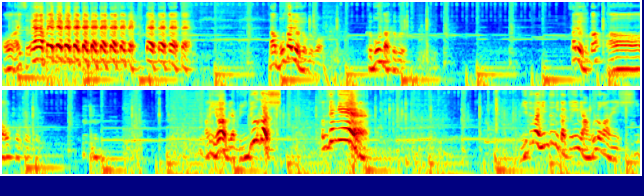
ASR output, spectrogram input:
어 나이스 야빼빼빼빼빼빼빼빼빼빼빼빼빼빼 나 못 살려줘 그거 그브 온다 그브 살려줄까? 아 오케이 오케이 오케이 아니 야, 야 미드가 씨 선생님 미드가 힘드니까 게임이 안 굴러가네 씨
